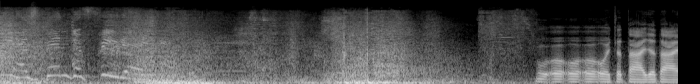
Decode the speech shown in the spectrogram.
He has been defeated. โอ้ยโอ้ยโอ้ยโอ้ยโอ้ยจะตายจะตาย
